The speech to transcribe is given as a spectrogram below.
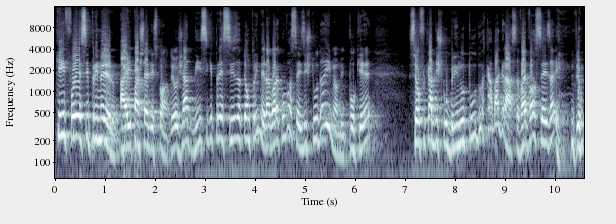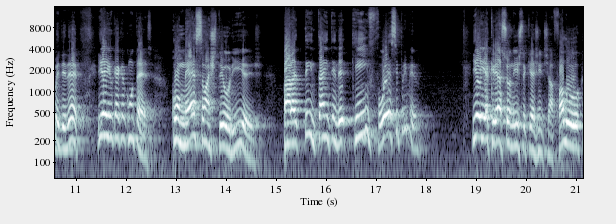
Quem foi esse primeiro? Aí Pasteur diz, pronto, eu já disse que precisa ter um primeiro. Agora é com vocês, estuda aí, meu amigo, porque se eu ficar descobrindo tudo, acaba a graça. Vai vocês aí, deu para entender? E aí o que é que acontece? Começam as teorias para tentar entender quem foi esse primeiro. E aí a criacionista que a gente já falou,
